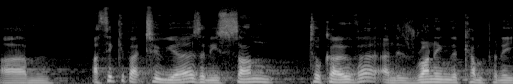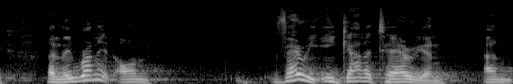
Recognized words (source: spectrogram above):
um, I think, about two years, and his son took over and is running the company. And they run it on very egalitarian and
